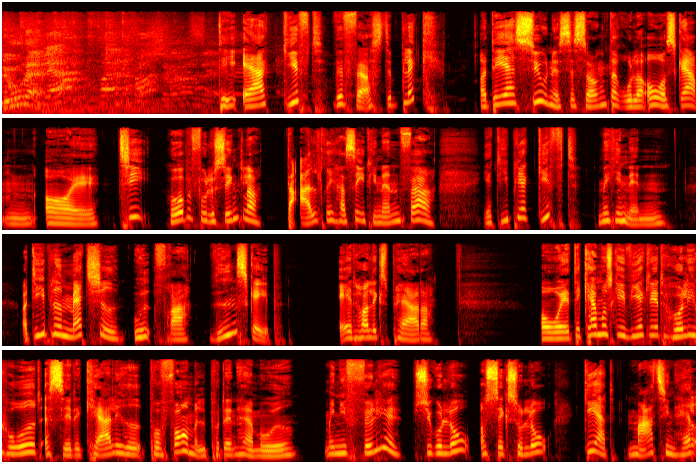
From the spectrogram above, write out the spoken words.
Luna! Ja. Det er Gift ved første blik. Og det er syvende sæson, der ruller over skærmen. Og øh, 10 håbefulde singler, der aldrig har set hinanden før, ja, de bliver gift med hinanden. Og de er blevet matchet ud fra videnskab af et hold eksperter. Og øh, det kan måske virke lidt hul i hovedet at sætte kærlighed på formel på den her måde. Men ifølge psykolog og seksolog Gert Martin Hall,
